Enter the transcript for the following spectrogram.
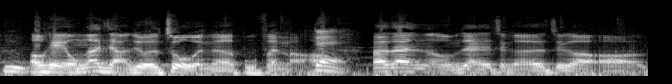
嗯。OK，我们刚才讲就是作文的部分了哈。对。那但我们在整个这个呃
